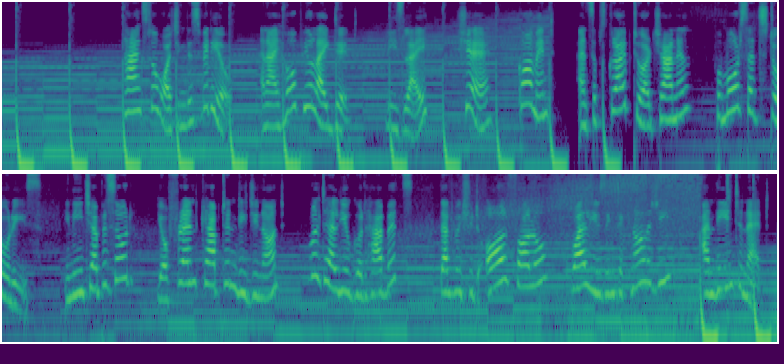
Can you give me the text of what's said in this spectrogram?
Thanks for watching this video and I hope you liked it. Please like, share, comment and subscribe to our channel for more such stories. In each episode, your friend Captain Diginaut will tell you good habits that we should all follow while using technology and the internet.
